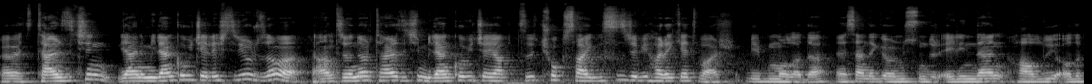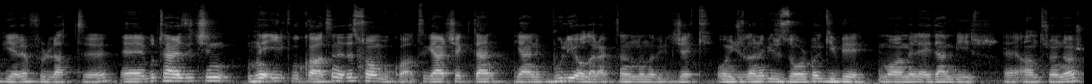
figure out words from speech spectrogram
Evet Terz için yani Milankovic eleştiriyoruz ama antrenör Terz için Milankovic'e yaptığı çok saygısızca bir hareket var bir molada. E, sen de görmüşsündür elinden havluyu alıp yere fırlattığı. E, bu Terz için ne ilk vukuatı ne de son vukuatı. Gerçekten yani bully olarak tanımlanabilecek oyuncularına bir zorba gibi muamele eden bir e, antrenör.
